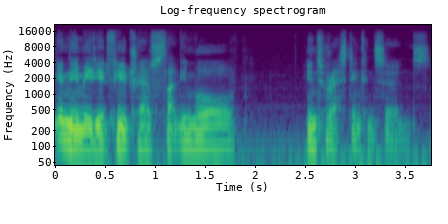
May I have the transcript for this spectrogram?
In the immediate future, I have slightly more interesting concerns.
